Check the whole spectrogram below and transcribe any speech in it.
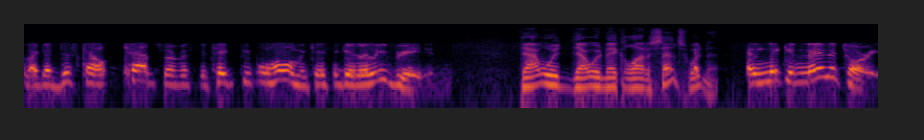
like a discount cab service to take people home in case they get inebriated That would that would make a lot of sense, wouldn't it? and make it mandatory?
